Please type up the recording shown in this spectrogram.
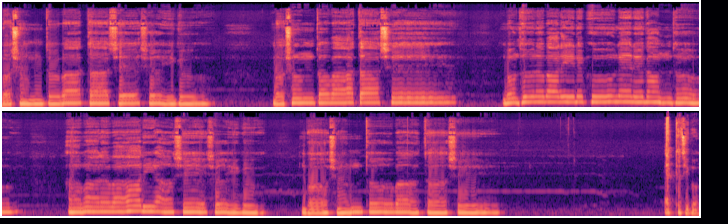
বসন্ত বাতাসে সৈগ বসন্ত বাতাসে বন্ধুর বাড়ির ফুলের গন্ধ আমার বাড়ি আসে সৈগ বসন্ত বাতাসে একটা জীবন,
